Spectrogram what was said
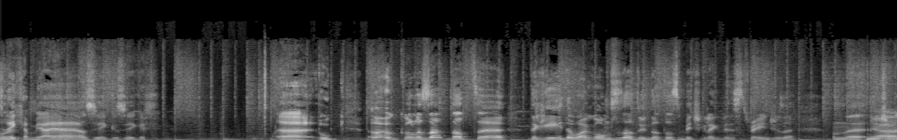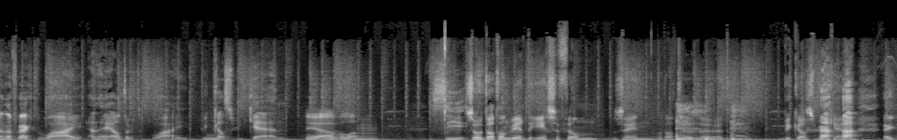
awkward. lichaam. Ja, ja, ja zeker, zeker. Eh, hoe, hoe cool is dat? Dat eh, de reden waarom ze dat doen, dat, dat is een beetje gelijk bij The Strangers. Hè? Dan, eh, Ja. Joanna vraagt why en hij antwoordt why? Because we can. Ja, voilà. Mhm. Zie, Zou dat dan weer de eerste film zijn waar dat de uitdrukking Because We Can? ik,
